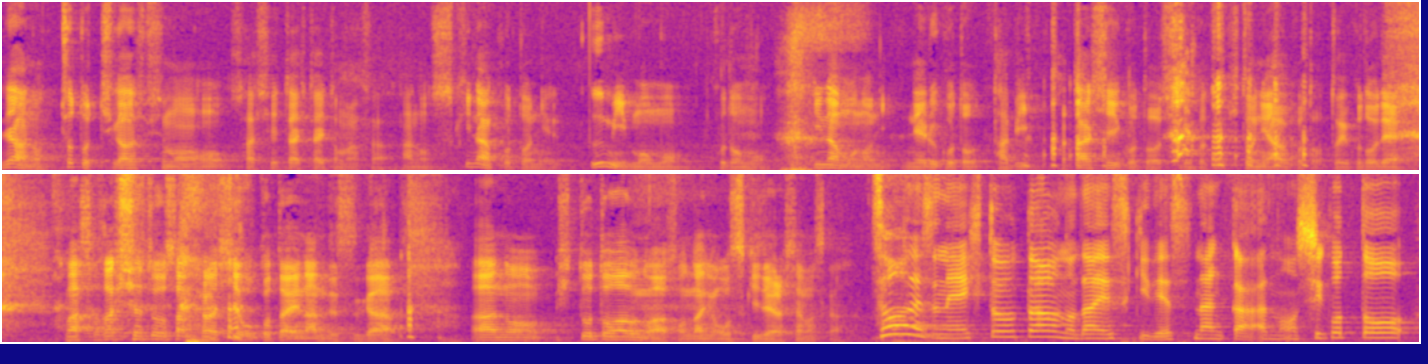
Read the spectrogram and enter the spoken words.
ではあのちょっと違う質問をさせていただきたいと思いますがあの好きなことに海桃子供好きなものに寝ること旅新しいことを知ること人に会うことということで、まあ、佐々木社長さんらしいお答えなんですがあの人と会うのはそんなにお好きでいらっしゃいますか？そうですね。人と会うの大好きです。なんかあの仕事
